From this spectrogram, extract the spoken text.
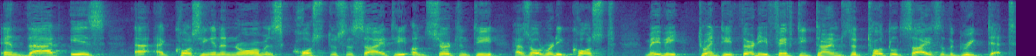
And that is uh, uh, causing an enormous cost to society. Uncertainty has already cost maybe 20, 30, 50 times the total size of the Greek debt.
